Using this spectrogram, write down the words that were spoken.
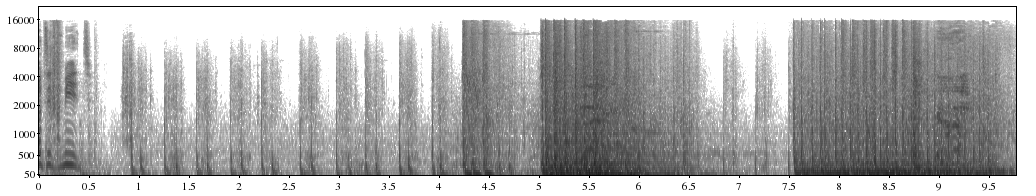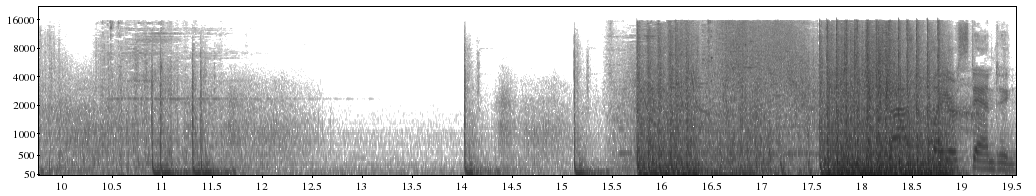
Spotted mid. Last player standing.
